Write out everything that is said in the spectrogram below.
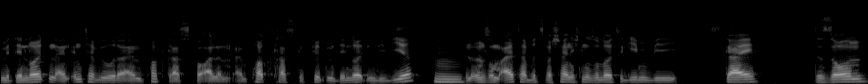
mit den Leuten ein Interview oder einen Podcast vor allem, einen Podcast geführt mit den Leuten wie wir. Mhm. In unserem Alter wird es wahrscheinlich nur so Leute geben wie Sky, The Zone,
